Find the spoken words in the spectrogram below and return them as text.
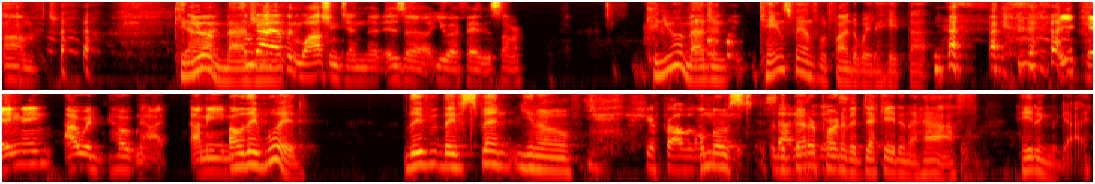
Um, Can yeah, you imagine? some guy up in Washington that is a UFA this summer? Can you imagine? Canes fans would find a way to hate that. Are you kidding me? I would hope not. I mean, Oh, they would. They've they've spent you know You're probably almost right, the better part is. of a decade and a half hating the guy.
